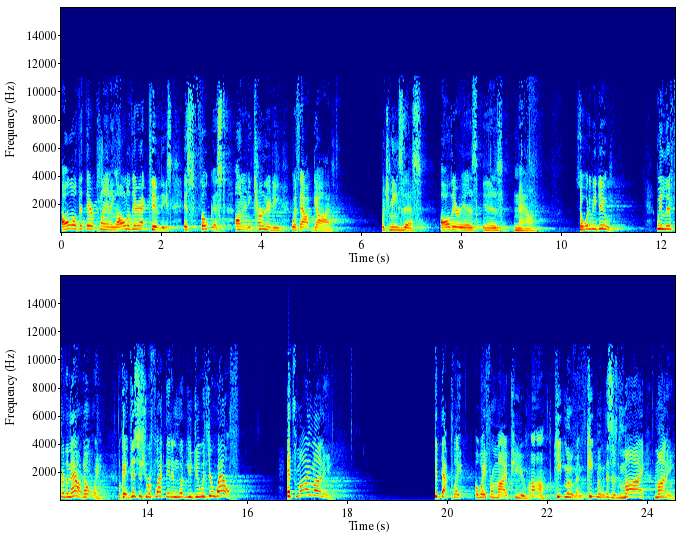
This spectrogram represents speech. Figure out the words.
All that they're planning, all of their activities is focused on an eternity without God. Which means this all there is is now. So what do we do? We live for the now, don't we? Okay, this is reflected in what you do with your wealth. It's my money. Get that plate away from my pew. Uh uh-uh. uh Keep moving. Keep moving. This is my money.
